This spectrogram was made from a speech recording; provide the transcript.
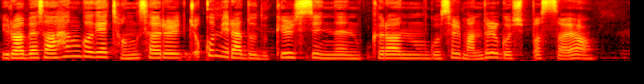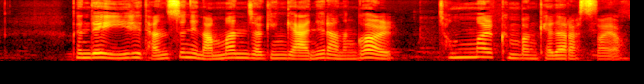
유럽에서 한국의 정서를 조금이라도 느낄 수 있는 그런 곳을 만들고 싶었어요. 근데 이 일이 단순히 낭만적인 게 아니라는 걸 정말 금방 깨달았어요.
